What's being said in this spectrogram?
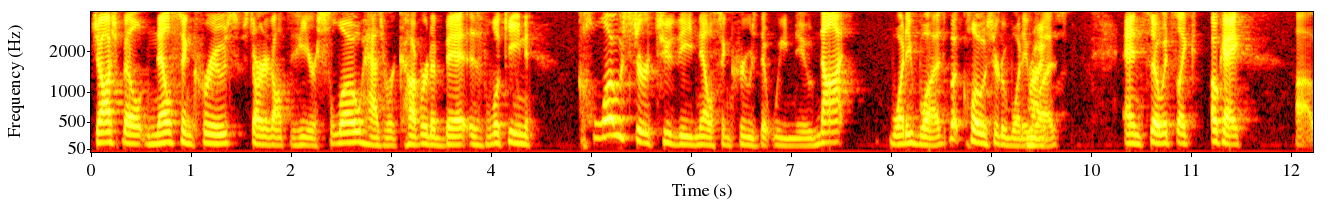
Josh Bell, Nelson Cruz started off this year slow, has recovered a bit, is looking closer to the Nelson Cruz that we knew, not what he was, but closer to what he right. was. And so it's like, okay, uh,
